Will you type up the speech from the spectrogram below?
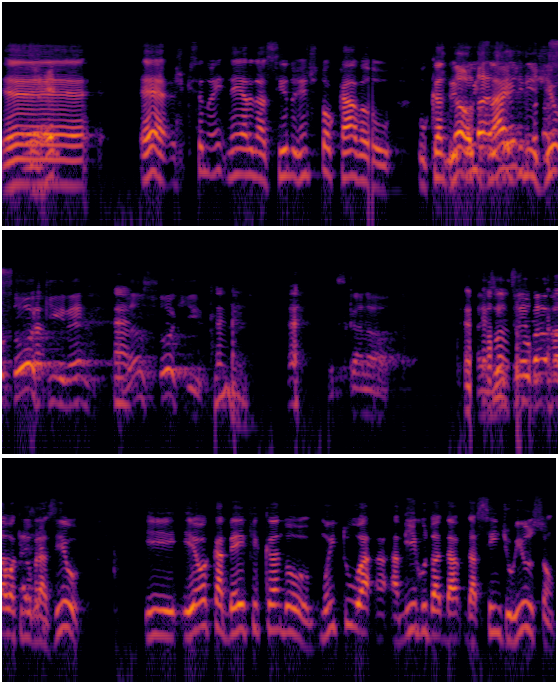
É, é, acho que você nem, nem era nascido, a gente tocava o, o Country. Não, o Snar dirigiu. lançou aqui, né? É. Lançou aqui. Esse canal. A gente levava- canal aqui no Brasil e eu acabei ficando muito amigo da, da, da Cindy Wilson,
